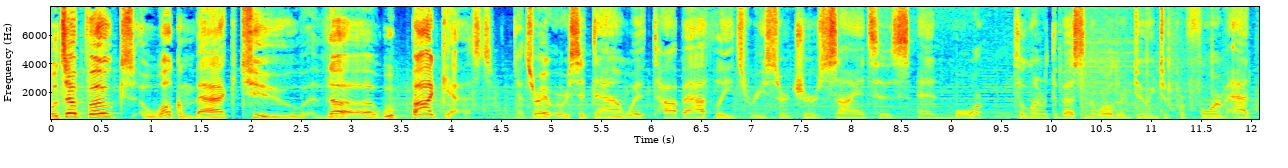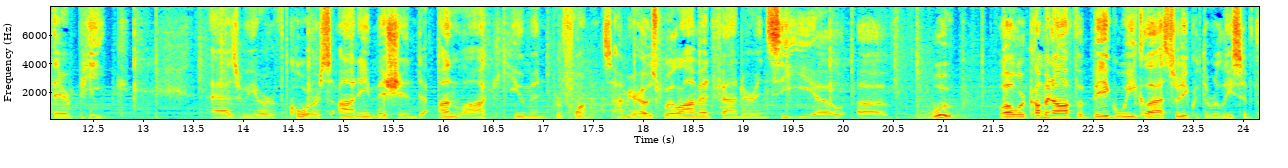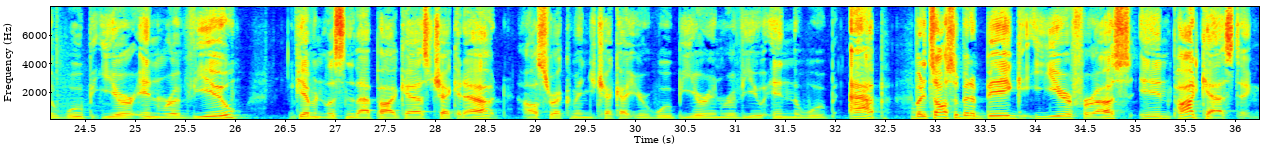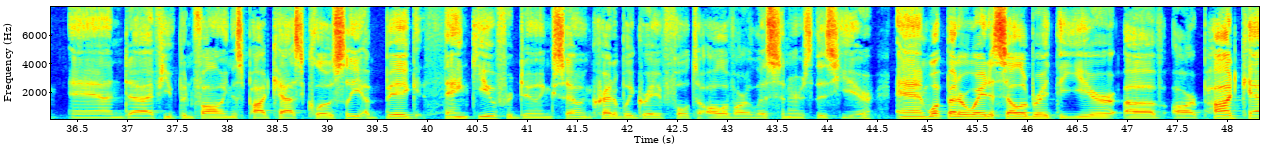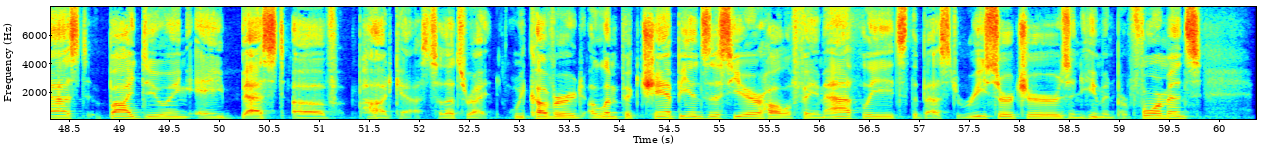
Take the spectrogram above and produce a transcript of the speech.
What's up, folks? Welcome back to the Whoop Podcast. That's right, where we sit down with top athletes, researchers, scientists, and more to learn what the best in the world are doing to perform at their peak. As we are, of course, on a mission to unlock human performance. I'm your host, Will Ahmed, founder and CEO of Whoop. Well, we're coming off a big week last week with the release of the Whoop Year in Review. If you haven't listened to that podcast, check it out. I also recommend you check out your Whoop year in review in the Whoop app. But it's also been a big year for us in podcasting. And uh, if you've been following this podcast closely, a big thank you for doing so. Incredibly grateful to all of our listeners this year. And what better way to celebrate the year of our podcast by doing a best of podcast. So that's right. We covered Olympic champions this year, Hall of Fame athletes, the best researchers in human performance,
